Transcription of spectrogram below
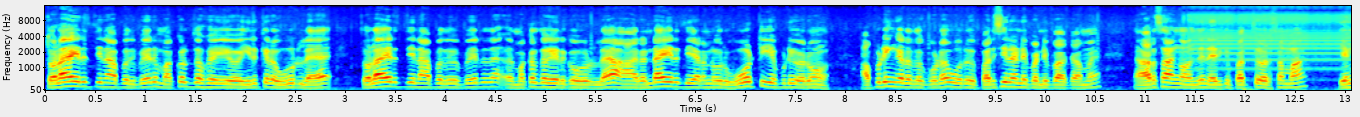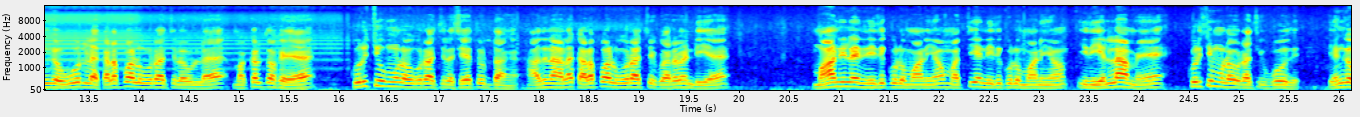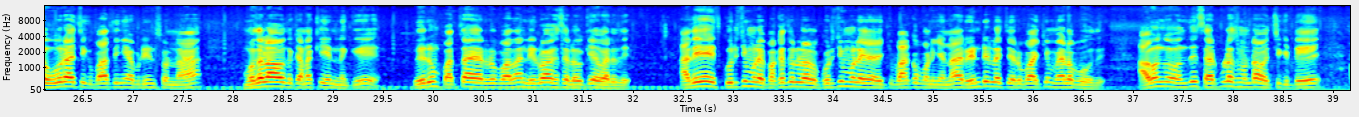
தொள்ளாயிரத்தி நாற்பது பேர் மக்கள் தொகை இருக்கிற ஊரில் தொள்ளாயிரத்தி நாற்பது பேர் தான் மக்கள் தொகை இருக்கிற ஊரில் ரெண்டாயிரத்தி இரநூறு ஓட்டு எப்படி வரும் அப்படிங்கிறத கூட ஒரு பரிசீலனை பண்ணி பார்க்காம அரசாங்கம் வந்து நெருக்கி பத்து வருஷமாக எங்கள் ஊரில் களப்பால் ஊராட்சியில் உள்ள மக்கள் தொகையை குறிச்சி மூல ஊராட்சியில் சேர்த்து விட்டாங்க. அதனால் களப்பால் ஊராட்சிக்கு வர வேண்டிய மாநில நிதிக்குழு மானியம் மத்திய நிதிக்குழு மானியம் இது எல்லாமே குறிச்சிமூல ஊராட்சிக்கு போகுது. எங்கள் ஊராட்சிக்கு பார்த்தீங்க அப்படின்னு சொன்னால் முதலாவது கணக்கு எண்ணுக்கு வெறும் பத்தாயிரம் ரூபாய் தான் நிர்வாக செலவுக்கே வருது. அதே குறிச்சிமலை பக்கத்தில் உள்ள குறிச்சிமலைக்கு பார்க்க போனீங்கன்னா ரெண்டு லட்சம் ரூபாய்க்கும் மேலே போகுது. அவங்க வந்து சர்ப்ளஸ்மெண்ட்டாக வச்சுக்கிட்டு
